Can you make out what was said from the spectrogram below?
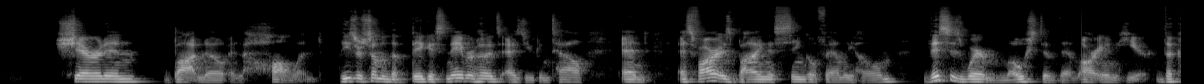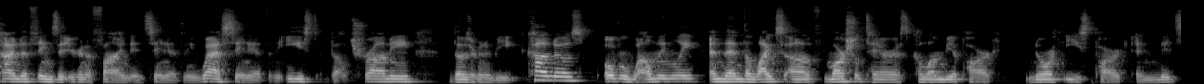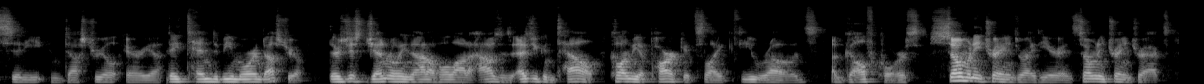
Sheridan, Bottineau, and Holland. These are some of the biggest neighborhoods, as you can tell, and as far as buying a single family home, this is where most of them are in here. The kind of things that you're going to find in St. Anthony West, St. Anthony East, Beltrami, those are going to be condos overwhelmingly. And then the likes of Marshall Terrace, Columbia Park, Northeast Park, and Mid City Industrial Area, they tend to be more industrial. There's just generally not a whole lot of houses. As you can tell, Columbia Park, it's like few roads, a golf course, so many trains right here, and so many train tracks.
